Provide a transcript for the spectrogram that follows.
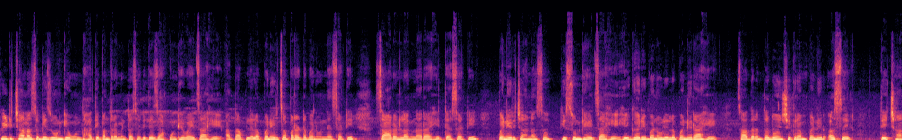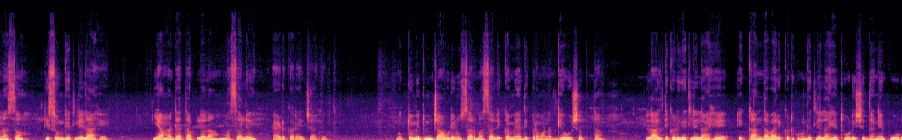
पीठ छान असं भिजवून घेऊन दहा ते पंधरा मिनटासाठी ते झाकून ठेवायचं आहे. आता आपल्याला पनीरचा पराठा बनवण्यासाठी सारण लागणार आहे. त्यासाठी पनीर छान असं किसून घ्यायचं आहे. हे घरी बनवलेलं पनीर आहे. साधारणतः दोनशे ग्रॅम पनीर असेल ते छान असं किसून घेतलेलं आहे. यामध्ये आता आपल्याला मसाले ॲड करायचे आहेत. मग तुम्ही तुमच्या आवडीनुसार मसाले कमी अधिक प्रमाणात घेऊ शकता. लाल तिखट घेतलेला आहे एक कांदा बारीक कट करून घेतलेला आहे थोडीशी धनेपूड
